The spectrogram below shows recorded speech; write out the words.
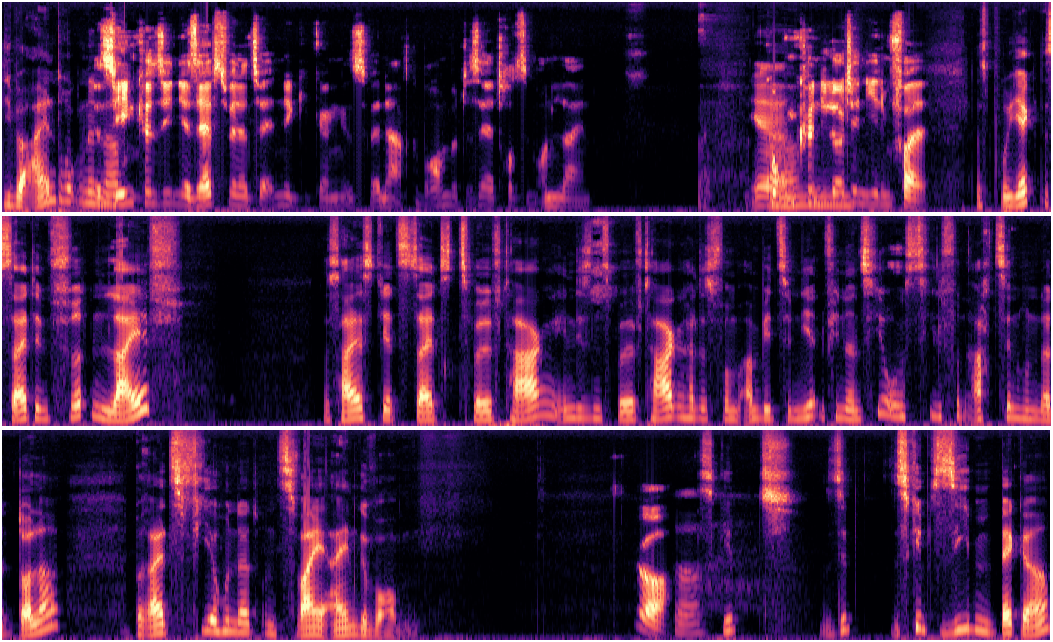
Die beeindruckende Sehen können sie ihn ja selbst, wenn er zu Ende gegangen ist. Wenn er abgebrochen wird, ist er ja trotzdem online. ja. Gucken können die Leute in jedem Fall. Das Projekt ist seit dem 4. live. Das heißt jetzt seit zwölf Tagen. In diesen zwölf Tagen hat es vom ambitionierten Finanzierungsziel von 1800 Dollar bereits 402 eingeworben. Ja. Ja. Es gibt, sieb, es gibt sieben Bäcker.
